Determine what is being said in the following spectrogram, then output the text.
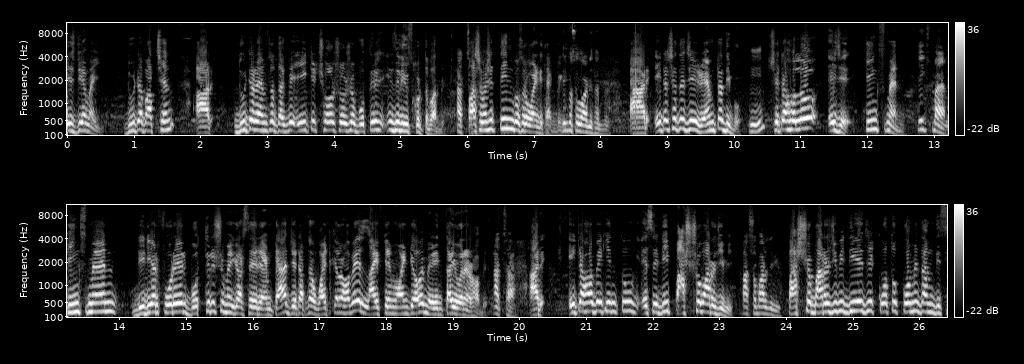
এইচডিএমআই দুইটা পাচ্ছেন। আর দুইটা র্যাম স্লট থাকবে এইট এইট ষোলো ষোলোশো বত্রিশ ইজিলি ইউজ করতে পারবে। আচ্ছা। পাশাপাশি তিন বছর ওয়ারেন্টি থাকবে। তিন বছর ওয়ারেন্টি থাকবে। আর এটার সাথে যে র্যামটা দিব সেটা হলো এই যে Kingsman Kingsman Kingsman DDR four এর বত্রিশশো এর র্যামটা যেটা আপনার হোয়াইট কালার হবে লাইফ টাইম ওয়ারেন্টি হবে মেড ইন তাইওয়ানের হবে। আচ্ছা। আর এটা হবে কিন্তু এসএডি পাঁচশো বারো জিবি পাঁচশো বারো জিবি পাঁচশো বারো জিবি দিয়ে যে কত কমে দাম দিছি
